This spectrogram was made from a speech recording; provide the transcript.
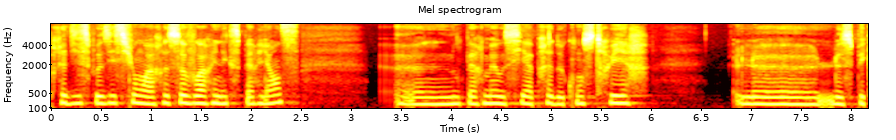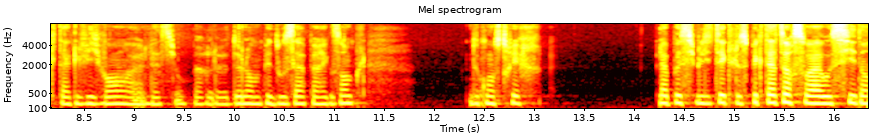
prédisposition à recevoir une expérience, euh, nous permet aussi après de construire le, spectacle vivant. Euh, là, si on parle de Lampedusa, par exemple, de construire la possibilité que le spectateur soit aussi dans,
